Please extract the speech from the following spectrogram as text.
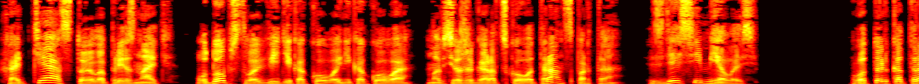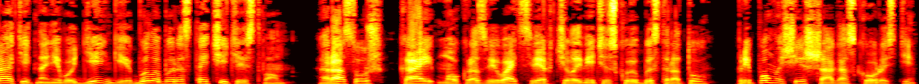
Хотя, стоило признать, удобство в виде какого-никакого, но все же городского транспорта здесь имелось. Вот только тратить на него деньги было бы расточительством, раз уж Кай мог развивать сверхчеловеческую быстроту при помощи шага скорости.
